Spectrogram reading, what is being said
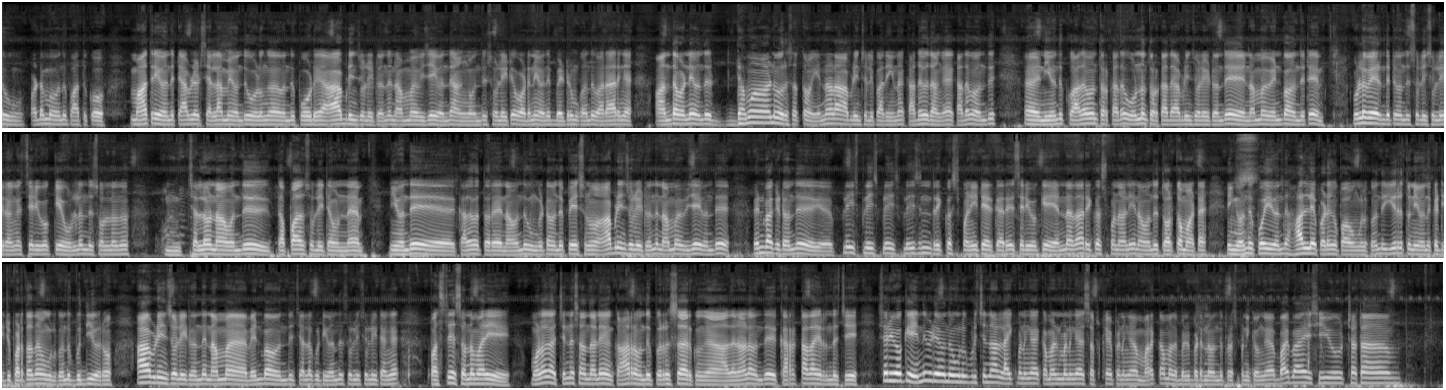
உடம்ப வந்து பார்த்துக்கோ மாத்திரையை வந்து டேப்லெட்ஸ் எல்லாமே வந்து ஒழுங்காக வந்து போடு அப்படின்னு சொல்லிட்டு வந்து நம்ம விஜய் வந்து அங்கே வந்து சொல்லிவிட்டு உடனே வந்து பெட்ரூமுக்கு வந்து வராருங்க. அந்த உடனே வந்து டமான்னு ஒரு சத்தம். என்னடா அப்படின்னு சொல்லி பார்த்தீங்கன்னா கதவு தாங்க. கதவை வந்து நீ வந்து கதவும் திறக்காத ஒன்றும் திறக்காத அப்படின்னு சொல்லிட்டு வந்து நம்ம வெண்பா வந்துட்டு உள்ளவே இருந்துட்டு வந்து சொல்லி சொல்லிடுறாங்க. சரி ஓகே. உள்ளேருந்து சொல்லணும். செல்லம் நான் வந்து தப்பாக சொல்லிட்டேன் உன்னை. நீ வந்து கதவை துறை நான் வந்து உங்ககிட்ட வந்து பேசணும் அப்படின்னு சொல்லிட்டு வந்து நம்ம விஜய் வந்து வெண்பாக்கிட்ட வந்து ப்ளீஸ் ப்ளீஸ் ப்ளீஸ் ப்ளீஸ்ன்னு ரிக்வஸ்ட் பண்ணிகிட்டே இருக்காரு. சரி ஓகே என்ன தான் ரிக்வஸ்ட் பண்ணாலையும் நான் வந்து திறக்க மாட்டேன். நீங்கள் வந்து போய் வந்து ஹாலிலே படுங்கப்பா. உங்களுக்கு வந்து ஈர துணியை வந்து கட்டிட்டு படுத்தா தான் உங்களுக்கு வந்து புத்தி வரும். அப்படின்னு சொல்லிட்டு வந்து நம்ம வெண்பா வந்து செல்லக்குட்டி வந்து சொல்லி சொல்லிட்டாங்க. ஃபஸ்ட்டே சொன்ன மாதிரி மிளகா சின்ன சார்ந்தாலும் காரம் வந்து பெருசாக இருக்குங்க. அதனால் வந்து கரெக்டாக தான் இருந்துச்சு. சரி ஓகே இந்த வீடியோ வந்து உங்களுக்கு பிடிச்சிருந்தால் லைக் பண்ணுங்கள் கமெண்ட் பண்ணுங்கள் சப்ஸ்கிரைப் பண்ணுங்கள் மறக்காமல் அந்த பெல் பட்டனை வந்து ப்ரெஸ் பண்ணிக்கோங்க. Bye bye see you ta ta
